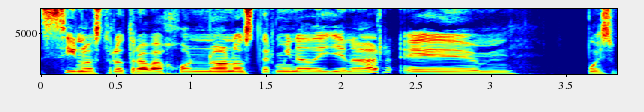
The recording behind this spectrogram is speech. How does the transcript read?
si nuestro trabajo no nos termina de llenar, em, pues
